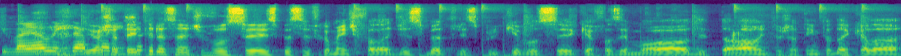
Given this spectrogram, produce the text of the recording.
E vai além da Eu acho até aparência interessante você especificamente falar disso, Beatriz, porque você quer fazer moda e tal, então já tem toda aquela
